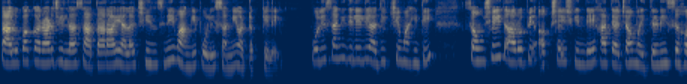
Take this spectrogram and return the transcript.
तालुका कराड जिल्हा सातारा याला चिंचणी वांगी पोलिसांनी अटक केले. पोलिसांनी दिलेली अधिकची माहिती संशयित आरोपी अक्षय शिंदे हा त्याच्या मैत्रिणीसह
